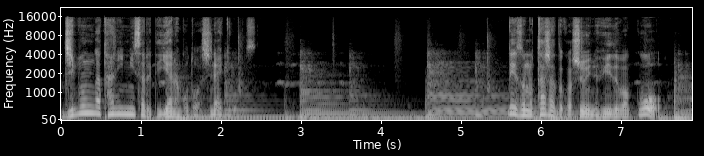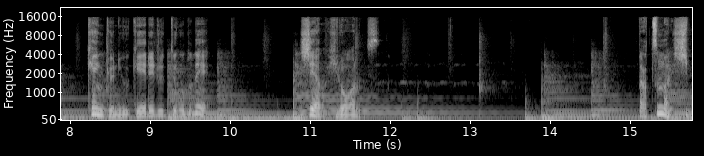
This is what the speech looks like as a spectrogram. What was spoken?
自分が他人にされて嫌なことはしないってことです。で、その他者とか周囲のフィードバックを謙虚に受け入れるっていうことで、視野が広がるんです。だからつまり失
